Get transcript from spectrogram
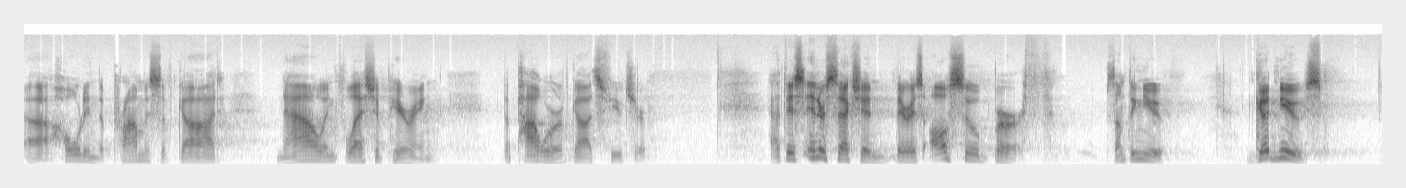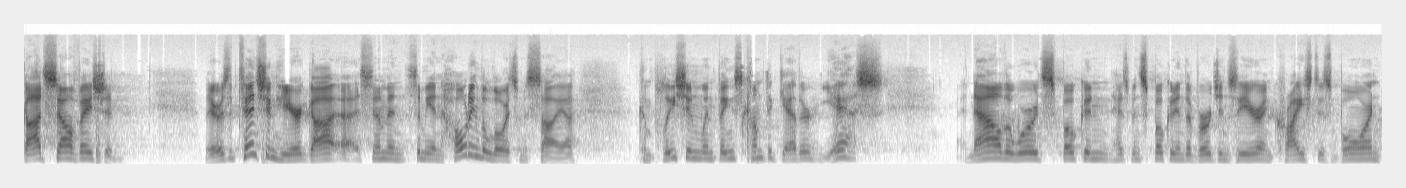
uh, holding the promise of God now in flesh appearing, the power of God's future. At this intersection, there is also birth, something new. Good news God's salvation. There is a tension here. God, uh, Simeon, Simeon holding the Lord's Messiah. Completion when things come together, yes. And now the word spoken has been spoken in the virgin's ear, and Christ is born,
